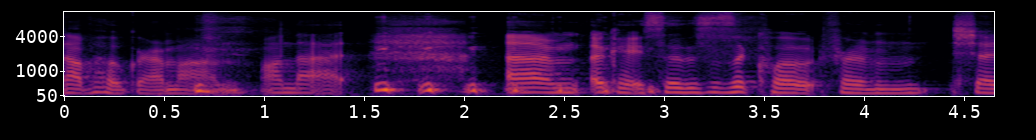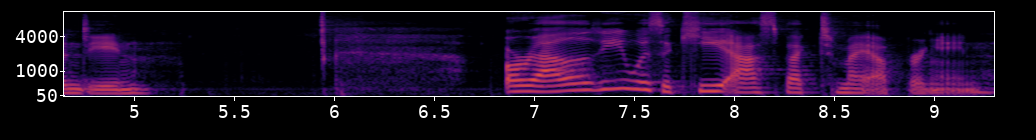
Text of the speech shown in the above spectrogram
Navajo grandma on, on that. Um, okay, so this is a quote from Sháńdíín. Orality was a key aspect to my upbringing.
